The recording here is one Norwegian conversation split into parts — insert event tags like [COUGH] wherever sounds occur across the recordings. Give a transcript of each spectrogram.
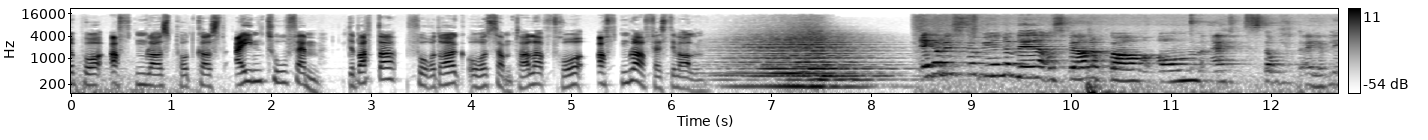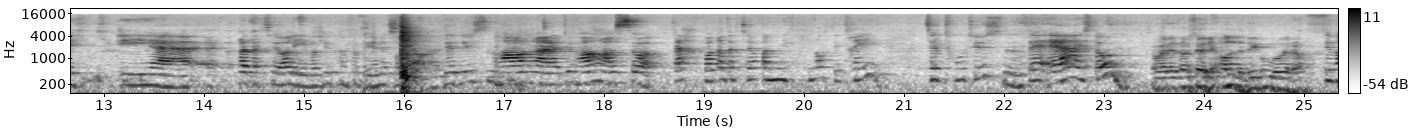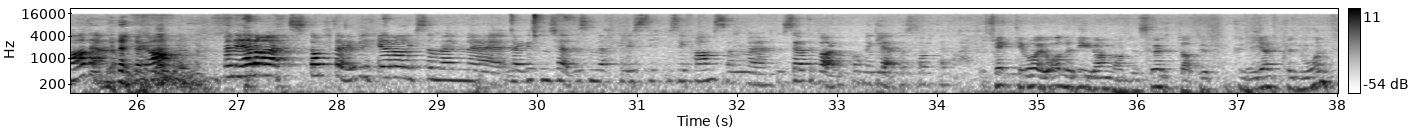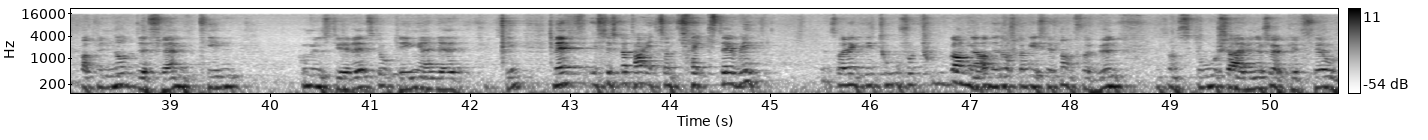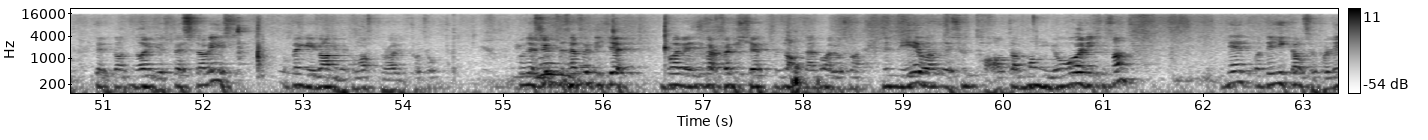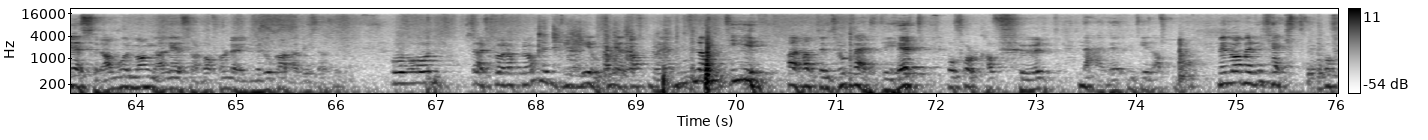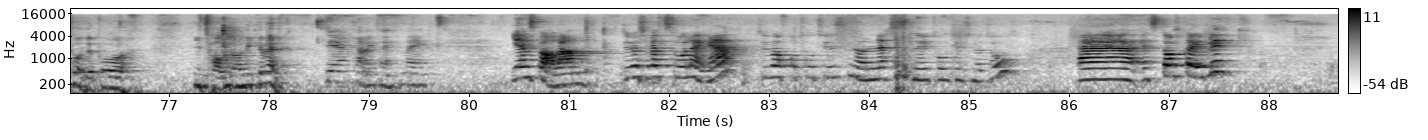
hører på Aftenbladets podkast 125. Debatter, foredrag og samtaler fra Aftenbladfestivalen. Jeg har lyst til å begynne med å spørre dere om et stolt øyeblikk i eh, redaktørlivet. Du kan få begynne, Tor Det er du som har eh, Du har altså vært redaktør fra 1983 til 2000. Det er en stund. Jeg var redaktør i alle de gode åra. Du var det? Ja. Men er det et stolt øyeblikk? Er det liksom en, eh, noe som skjedde som virkelig stikker seg fram, som eh, du ser tilbake på med glede og stolthet? Det kjekke var jo alle de gangene du følte at du kunne hjelpe noen. At du nådde frem til kommunestyret, Stortinget eller Men hvis du skal ta et sånt kjekt øyeblikk, så var egentlig to for to ganger hadde Norsk Avisers Landsforbund en sånn stor, skjær undersøkelse om det blant Norges beste avis. Og begge gangene kom Aftenbladet ut på topp. Og det skyldtes selvfølgelig ikke bare, i hvert fall ikke natten bare også, men det jo et resultat av mange år. ikke sant? Det, og det gikk altså på lesere, hvor mange av leserne var fornøyd med lokalavisa si. Og, og der står det fram, men det er jo fordi at Aftenbladet i lang tid har hatt en troverdighet, og folk har følt nærheten til Aftenbladet. Men det var veldig kjekt å få det på i tall allikevel. Det kan jeg tenke meg. Jens Barland, du har ikke vært så lenge. Du var fra 2000 og nesten ut 2002. Eh, et stolt øyeblikk?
